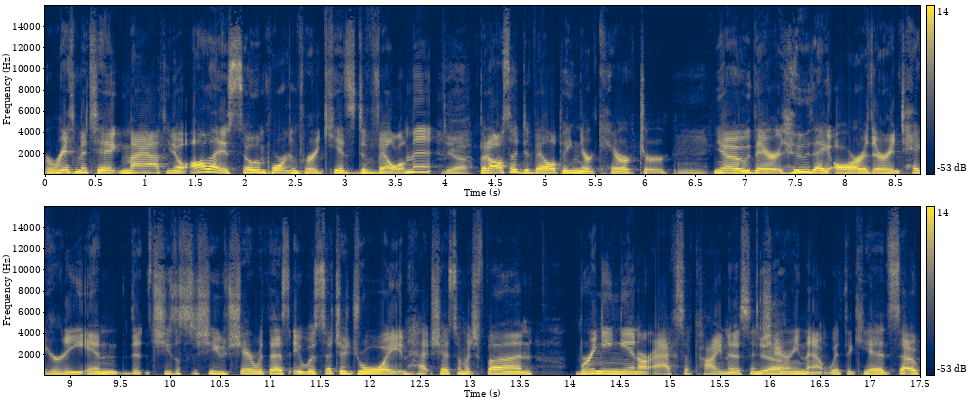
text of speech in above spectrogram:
arithmetic, math, you know, all that is so important for a kid's development. Yeah. But also developing their character, Mm. you know, their who they are, their integrity, and that she's she shared with us. It was such a joy, and had, she had so much fun bringing in our acts of kindness and Yeah. sharing that with the kids. So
